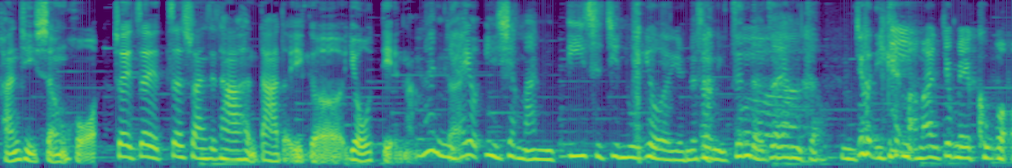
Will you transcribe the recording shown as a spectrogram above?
团体生活，所以这这算是他很大的一个优点啊。那你还有印象吗？你第一次进入幼儿园的时候，你真的这样子，你就离开妈妈，你就没有哭哦？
